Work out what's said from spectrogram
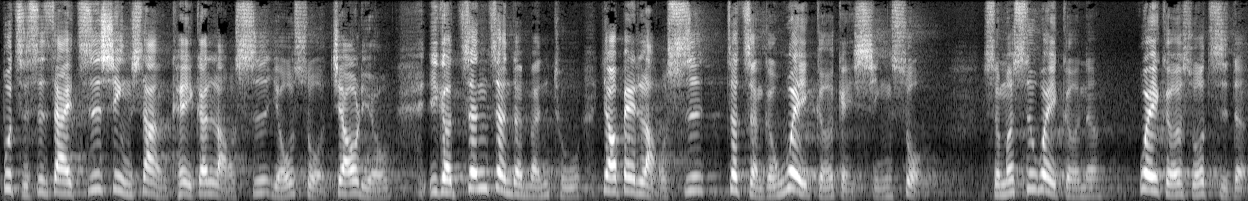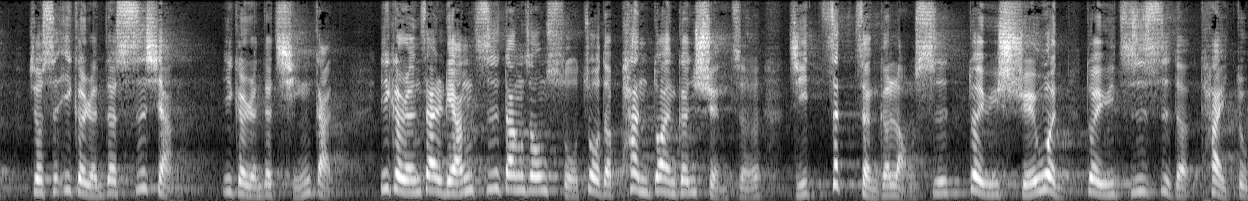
不只是在知性上可以跟老师有所交流，一个真正的门徒要被老师这整个位格给形塑。什么是位格呢？位格所指的就是一个人的思想、一个人的情感、一个人在良知当中所做的判断跟选择，及这整个老师对于学问、对于知识的态度。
